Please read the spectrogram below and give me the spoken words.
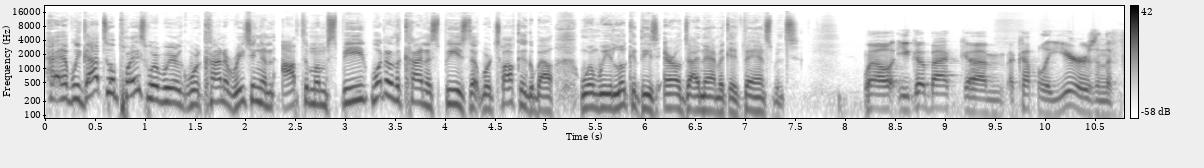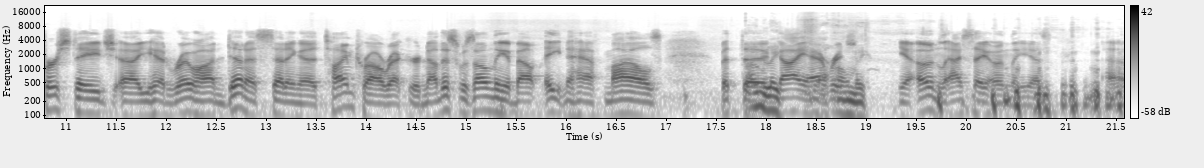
Have we got to a place where we're, we're kind of reaching an optimum speed? What are the kind of speeds that we're talking about when we look at these aerodynamic advancements? Well, you go back um, a couple of years, in the first stage, uh, you had Rohan Dennis setting a time trial record. Now, this was only about eight and a half miles, but the Only. guy Yeah, averaged. only. Yeah, only. I say only, yes. uh,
